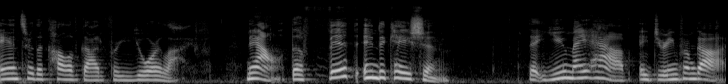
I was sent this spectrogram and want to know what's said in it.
answer the call of God for your life. Now, the fifth indication that you may have a dream from God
